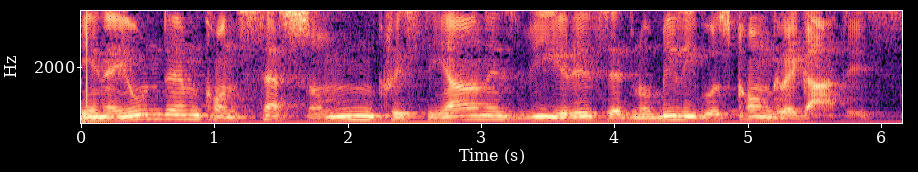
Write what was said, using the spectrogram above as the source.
in eundem concessum christianis viris et nobilibus congregatis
